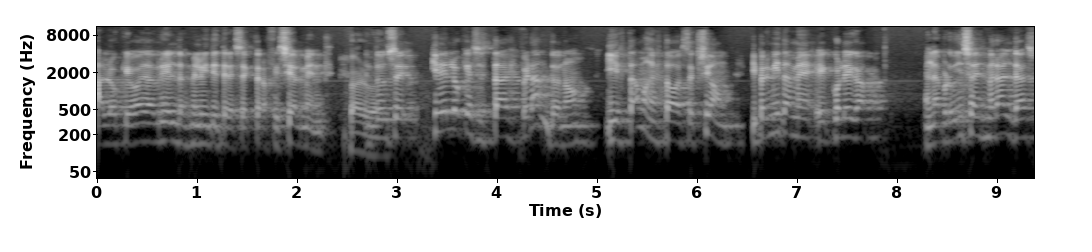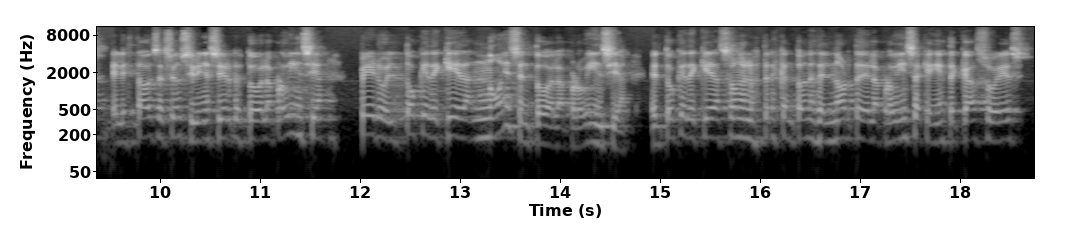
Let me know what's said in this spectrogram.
a lo que va de abril del 2023 extraoficialmente. Entonces, ¿qué es lo que se está esperando? no? Y estamos en estado de sección. Y permítame, eh, colega, en la provincia de Esmeraldas, el estado de sección, si bien es cierto, es toda la provincia, pero el toque de queda no es en toda la provincia. El toque de queda son en los tres cantones del norte de la provincia, que en este caso es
